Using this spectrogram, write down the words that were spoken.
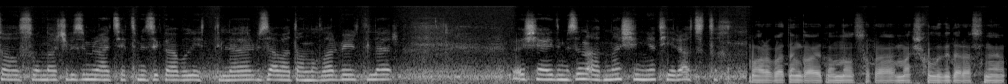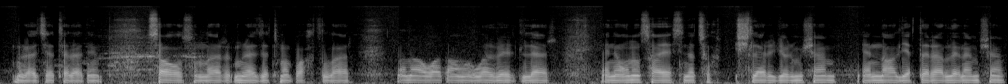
sağ olsunlar ki, bizim müraciətimizi qəbul etdilər, bizə avadanlıqlar verdilər. Şəhidimizin adına şirniyyat yeri açdıq. Müharibədən qayıdandan sonra məşğulluq idarəsinə müraciət elədim. Sağ olsunlar, müraciətimə baxdılar. Mənə avadanlıqlar verdilər. Yəni onun sayəsində çox işləri görmüşəm, yəni nailiyyətlər əldə eləmişəm.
